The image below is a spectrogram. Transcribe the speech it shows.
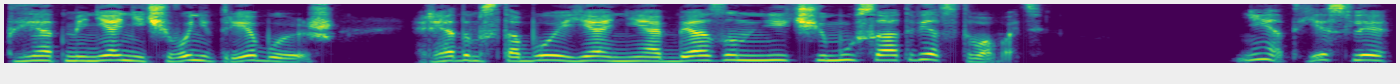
Ты от меня ничего не требуешь. Рядом с тобой я не обязан ничему соответствовать. Нет, если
